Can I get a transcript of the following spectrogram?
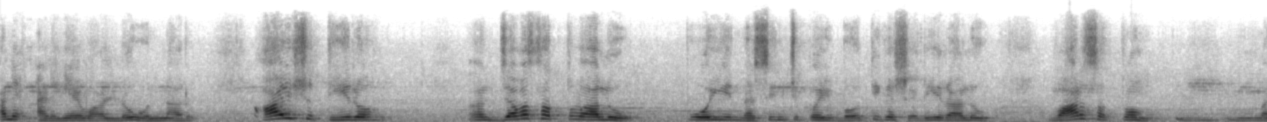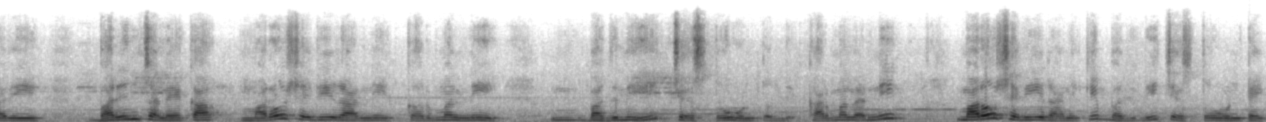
అని అడిగేవాళ్ళు ఉన్నారు. ఆయుష్ తీరో జవసత్వాలు పోయి నశించిపోయి భౌతిక శరీరాలు వారసత్వం మరి భరించలేక మరో శరీరాన్ని కర్మల్ని బదిలీ చేస్తూ ఉంటుంది. కర్మలన్నీ మరో శరీరానికి బదిలీ చేస్తూ ఉంటాయి.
